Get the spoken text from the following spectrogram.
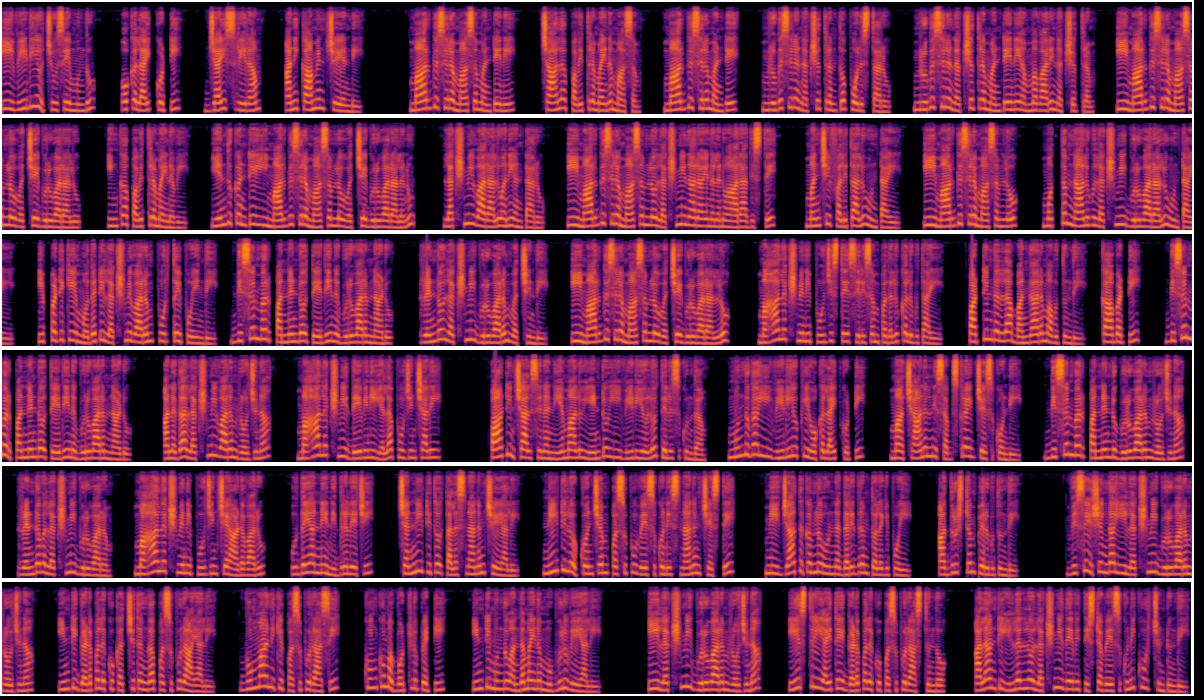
ఈ వీడియో చూసే ముందు ఒక లైక్ కొట్టి జై శ్రీరామ్ అని కామెంట్ చేయండి. మార్గశిర మాసం అంటేనే చాలా పవిత్రమైన మాసం. మార్గశిరం అంటే మృగశిర నక్షత్రంతో పోలుస్తారు. మృగశిర నక్షత్రం అంటేనే అమ్మవారి నక్షత్రం. ఈ మార్గశిర మాసంలో వచ్చే గురువారాలు ఇంకా పవిత్రమైనవి. ఎందుకంటే ఈ మార్గశిర మాసంలో వచ్చే గురువారాలను లక్ష్మీవారాలు అని అంటారు. ఈ మార్గశిర మాసంలో లక్ష్మీనారాయణలను ఆరాధిస్తే మంచి ఫలితాలు ఉంటాయి. ఈ మార్గశిర మాసంలో మొత్తం నాలుగు లక్ష్మీ గురువారాలు ఉంటాయి. ఇప్పటికే మొదటి లక్ష్మివారం పూర్తయిపోయింది. డిసెంబర్ పన్నెండో తేదీన గురువారం నాడు రెండో లక్ష్మీ గురువారం వచ్చింది. ఈ మార్గశిర మాసంలో వచ్చే గురువారాల్లో మహాలక్ష్మిని పూజిస్తే సిరిసంపదలు కలుగుతాయి. పట్టిందల్లా బంగారం అవుతుంది. కాబట్టి డిసెంబర్ పన్నెండో తేదీన గురువారం నాడు అనగా లక్ష్మీవారం రోజున మహాలక్ష్మీ దేవిని ఎలా పూజించాలి? పాటించాల్సిన నియమాలు ఏంటో ఈ వీడియోలో తెలుసుకుందాం. ముందుగా ఈ వీడియోకి ఒక లైక్ కొట్టి మా ఛానల్ని సబ్స్క్రైబ్ చేసుకోండి. డిసెంబర్ పన్నెండు గురువారం రోజున రెండవ లక్ష్మీ గురువారం. మహాలక్ష్మిని పూజించే ఆడవారు ఉదయాన్నే నిద్రలేచి చన్నీటితో తలస్నానం చేయాలి. నీటిలో కొంచెం పసుపు వేసుకుని స్నానం చేస్తే మీ జాతకంలో ఉన్న దరిద్రం తొలగిపోయి అదృష్టం పెరుగుతుంది. విశేషంగా ఈ లక్ష్మీ గురువారం రోజున ఇంటి గడపలకు ఖచ్చితంగా పసుపు రాయాలి. గుమ్మానికి పసుపు రాసి కుంకుమ బొట్లు పెట్టి ఇంటి ముందు అందమైన ముగ్గులు వేయాలి. ఈ లక్ష్మీ గురువారం రోజున ఏ స్త్రీ అయితే గడపలకు పసుపు రాస్తుందో అలాంటి ఇళ్ళల్లో లక్ష్మీదేవి తిష్ట వేసుకుని కూర్చుంటుంది.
